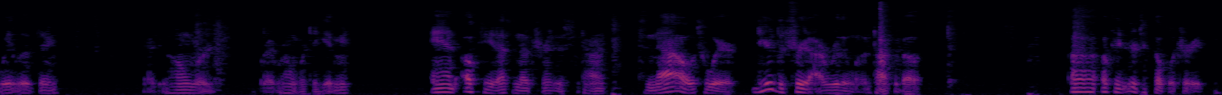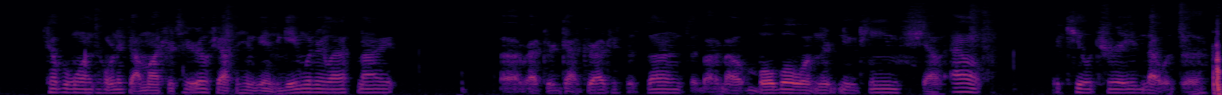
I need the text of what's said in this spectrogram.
weightlifting, I do homework, whatever homework they give me. And okay, that's enough transition time. To now to where here's the trade I really want to talk about. Uh, okay, there's a couple trades. Couple ones. Hornets got Montrezl Harrell. Shout out to him getting the game winner last night. Uh, Raptor got drafted the Suns. They bought him out. Bobo on their new team. Shout out. The kill trade. That was the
